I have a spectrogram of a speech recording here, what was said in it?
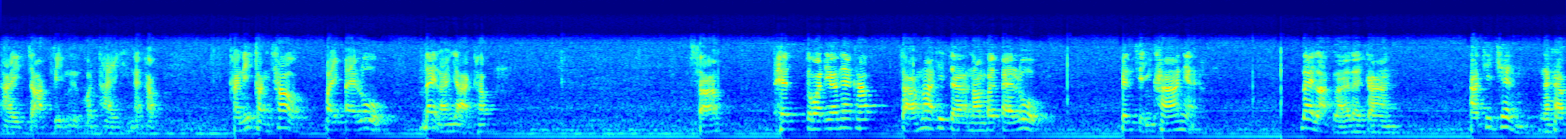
ไทยจากฝีมือคนไทยนะครับ คราวนี้ถังเช่าไปแปรรูปได้หลายอย่างครับสามเห็ดตัวเดียวเนี่ยครับ สามารถที่จะนำไปแปรรูปเป็นสินค้าเนี่ย ได้หลากหลายรายการ อาทิเช่นนะครับ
